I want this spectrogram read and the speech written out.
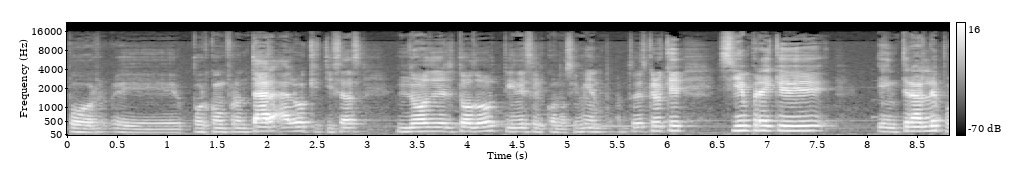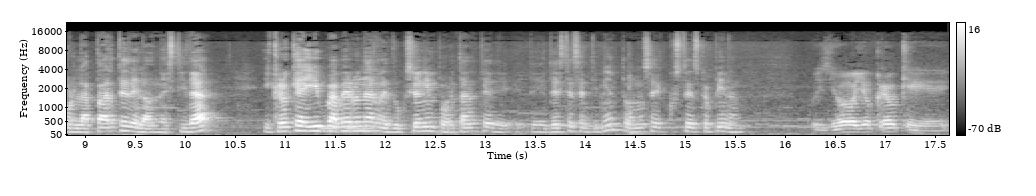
por, eh, por confrontar algo que quizás no del todo tienes el conocimiento. Entonces creo que siempre hay que entrarle por la parte de la honestidad Y creo que ahí va a haber una reducción importante de, este sentimiento. No sé, ¿ustedes qué opinan? Pues yo, yo creo que,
